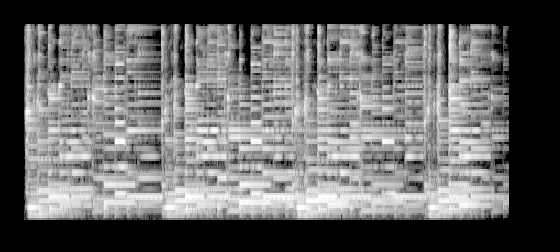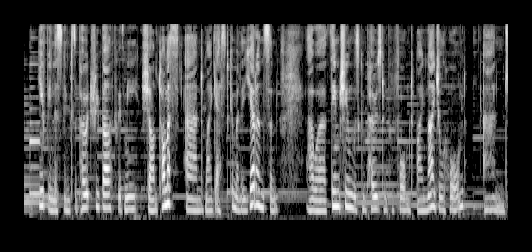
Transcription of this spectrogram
You've been listening to the Poetry Bath with me, Siân Thomas, and my guest Kamilla Jørgensen. Our theme tune was composed and performed by Nigel Horn, and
